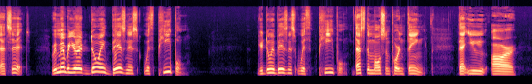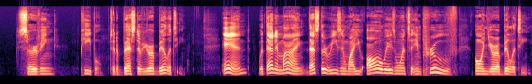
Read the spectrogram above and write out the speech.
That's it. Remember, you're doing business with people. You're doing business with people. That's the most important thing that you are serving people to the best of your ability. And with that in mind, that's the reason why you always want to improve on your ability.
